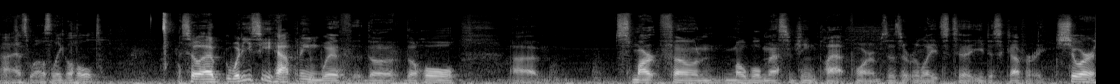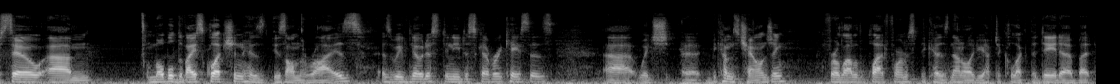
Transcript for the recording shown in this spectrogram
uh, as well as legal hold. So, uh, what do you see happening with the the whole um, smartphone mobile messaging platforms as it relates to e-discovery? Sure. So. Um, Mobile device collection has, is on the rise, as we've noticed in e-discovery cases, uh, which uh, becomes challenging for a lot of the platforms because not only do you have to collect the data, but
